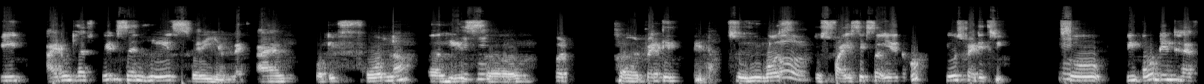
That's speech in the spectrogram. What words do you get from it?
we. I don't have kids, and he is very young. Like I am 44 now. Uh, he's uh, but, uh, 20. So he was Oh. was five six years ago. He was 23. So we both didn't have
